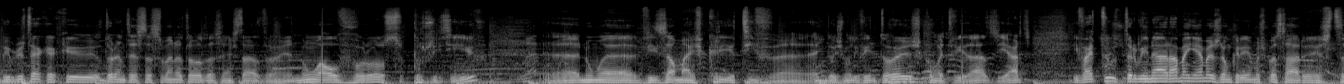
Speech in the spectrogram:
Biblioteca que durante esta semana toda tem estado num alvoroço positivo, eh, numa visão mais criativa em 2022, com atividades e artes, e vai tudo terminar amanhã, mas não queríamos passar este,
